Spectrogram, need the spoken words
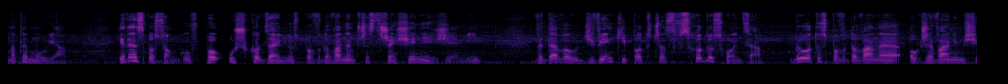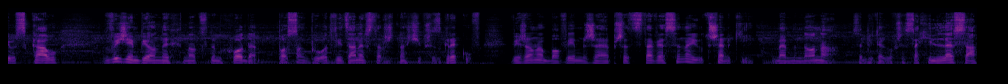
Matemuja. Jeden z posągów po uszkodzeniu spowodowanym przez trzęsienie ziemi wydawał dźwięki podczas wschodu słońca. Było to spowodowane ogrzewaniem się skał wyziębionych nocnym chłodem. Posąg był odwiedzany w starożytności przez Greków. Wierzono bowiem, że przedstawia syna Jutrzenki, Memnona, zabitego przez Achillesa.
